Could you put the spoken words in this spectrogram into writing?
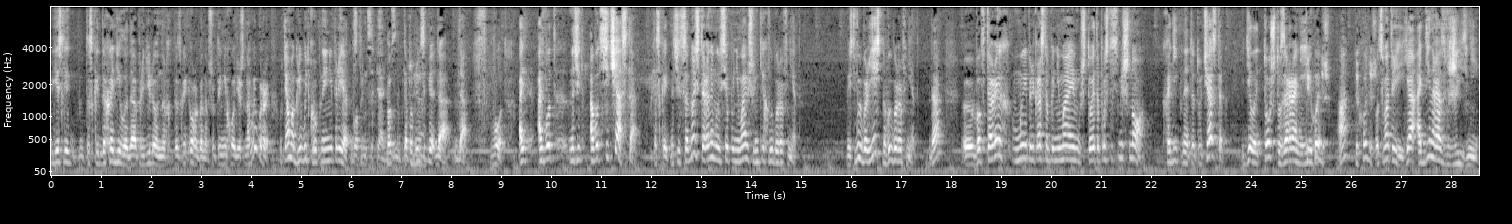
Если, так сказать, доходило до определенных, так сказать, органов, что ты не ходишь на выборы, у тебя могли быть крупные неприятности. По принципиальности, По- да, по принципе, да, да. Вот. А, а вот, значит, а вот сейчас-то, так сказать, значит, с одной стороны, мы все понимаем, что никаких выборов нет. То есть выбор есть, но выборов нет. Да? Э, Во-вторых, мы прекрасно понимаем, что это просто смешно ходить на этот участок и делать то, что заранее... Ты либо- ходишь? А? Ты ходишь? Вот смотри, я один раз в жизни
